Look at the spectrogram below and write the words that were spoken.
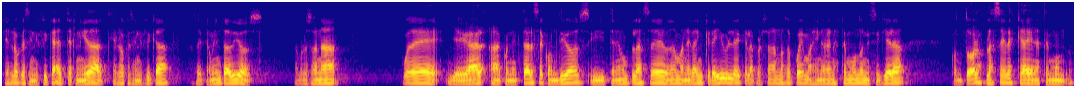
qué es lo que significa eternidad, qué es lo que significa acercamiento a Dios. La persona puede llegar a conectarse con Dios y tener un placer de una manera increíble que la persona no se puede imaginar en este mundo, ni siquiera con todos los placeres que hay en este mundo.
